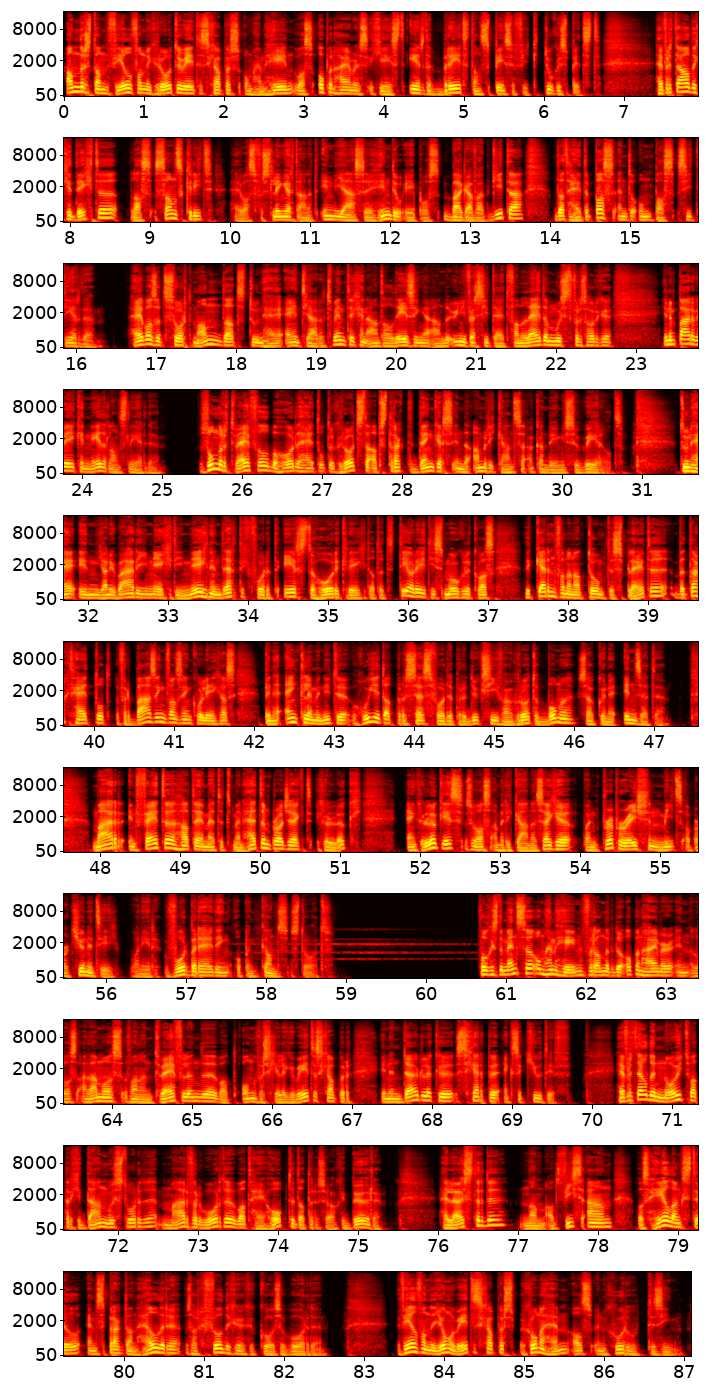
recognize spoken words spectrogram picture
Anders dan veel van de grote wetenschappers om hem heen was Oppenheimers geest eerder breed dan specifiek toegespitst. Hij vertaalde gedichten, las Sanskriet, hij was verslingerd aan het Indiase Hindoe-epos Bhagavad Gita, dat hij te pas en te onpas citeerde. Hij was het soort man dat, toen hij eind jaren twintig een aantal lezingen aan de Universiteit van Leiden moest verzorgen, in een paar weken Nederlands leerde. Zonder twijfel behoorde hij tot de grootste abstracte denkers in de Amerikaanse academische wereld. Toen hij in januari 1939 voor het eerst te horen kreeg dat het theoretisch mogelijk was de kern van een atoom te splijten, bedacht hij tot verbazing van zijn collega's binnen enkele minuten hoe je dat proces voor de productie van grote bommen zou kunnen inzetten. Maar in feite had hij met het Manhattan Project geluk. En geluk is, zoals Amerikanen zeggen, when preparation meets opportunity, wanneer voorbereiding op een kans stoot. Volgens de mensen om hem heen veranderde Oppenheimer in Los Alamos van een twijfelende, wat onverschillige wetenschapper in een duidelijke, scherpe executive. Hij vertelde nooit wat er gedaan moest worden, maar verwoordde wat hij hoopte dat er zou gebeuren. Hij luisterde, nam advies aan, was heel lang stil en sprak dan heldere, zorgvuldige gekozen woorden. Veel van de jonge wetenschappers begonnen hem als een goeroe te zien.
